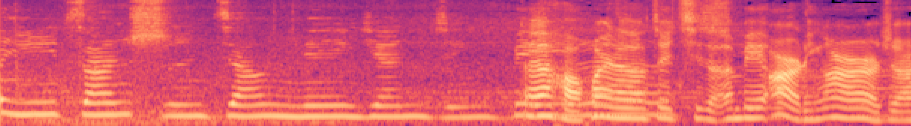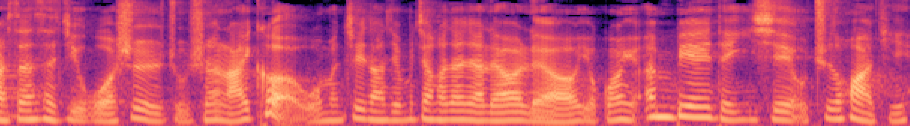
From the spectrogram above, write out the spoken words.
以暂时将你眼睛闭。大家好，欢迎来到这期的 NBA 二零二二至二三赛季，我是主持人莱克。我们这档节目将和大家聊一聊有关于 NBA 的一些有趣的话题。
